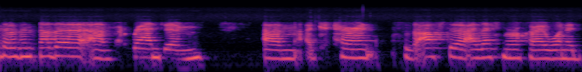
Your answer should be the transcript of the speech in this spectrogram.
There was another um, random um, occurrence. So after I left Morocco, I wanted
